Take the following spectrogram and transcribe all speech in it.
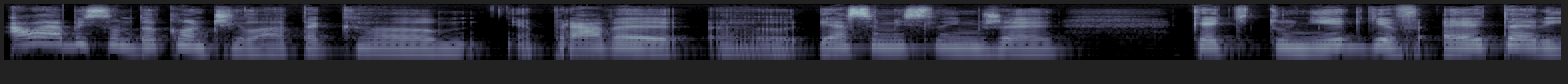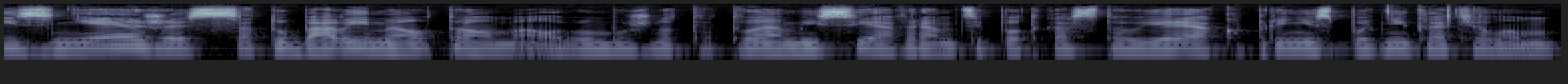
Ale aby som dokončila, tak uh, práve uh, ja si myslím, že keď tu niekde v éteri znie, že sa tu bavíme o tom, alebo možno tá tvoja misia v rámci podcastov je, ako priniesť podnikateľom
